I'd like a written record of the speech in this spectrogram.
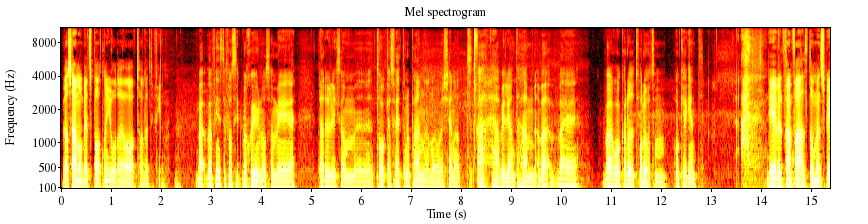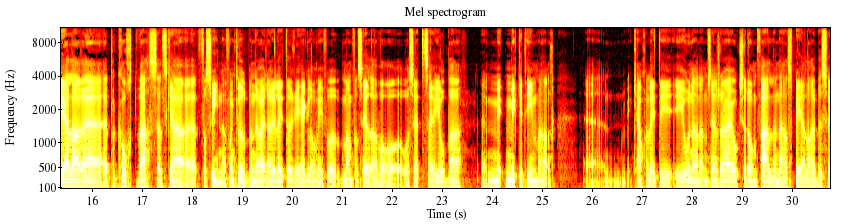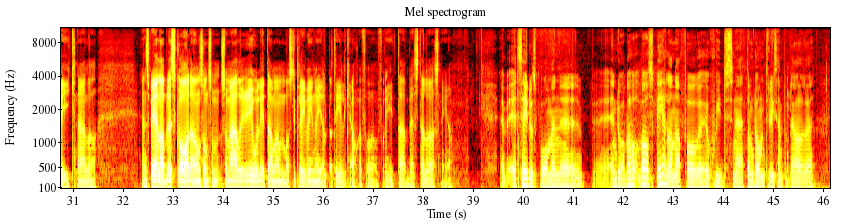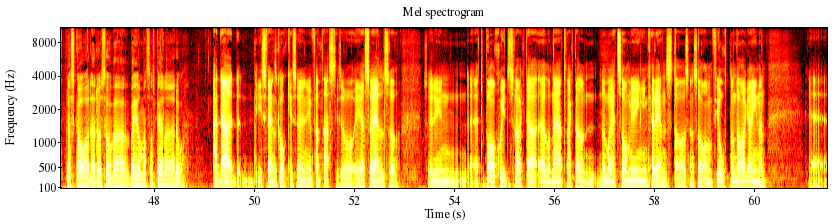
vår samarbetspartner gjorde avtalet i Finland. Mm. Va, vad finns det för situationer som är där du liksom uh, torkar svetten och pannan och känner att ah, här vill jag inte hamna? Va, vad, är, vad råkar du ut för då som hockeyagent? Ah, det är väl framförallt om en spelare eh, på kort varsel ska eh, försvinna från klubben. Då är det ju lite regler vi får, man får se över och, och sätta sig och jobba eh, mycket timmar. Eh, kanske lite i, i onödan. Sen så är det också de fallen där spelare är besvikna eller en spelare blir skadad och sånt som, som är aldrig roligt där man måste kliva in och hjälpa till kanske för, för att hitta bästa lösningar. Eh, ett sidospår men eh, ändå, vad, vad har spelarna för eh, skyddsnät om de till exempel blir, blir skadade och så? Vad, vad gör man som spelare då? Ja, där, I svensk hockey så är det ju fantastiskt och i SHL så så är det ju en, ett bra skyddsvakt där, eller nätverk där nummer ett så har de ju ingen karensdag och sen så har de 14 dagar innan eh,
